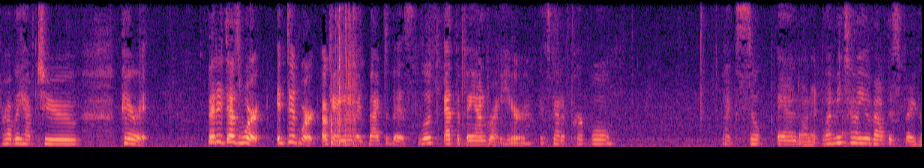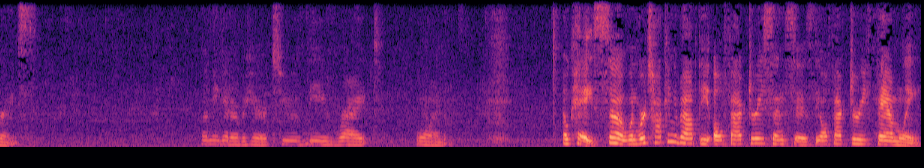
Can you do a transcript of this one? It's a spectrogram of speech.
probably have to pair it. But it does work. It did work. Okay, anyway, back to this. Look at the band right here. It's got a purple, like, silk band on it. Let me tell you about this fragrance. Let me get over here to the right one. Okay, so when we're talking about the olfactory senses, the olfactory family,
